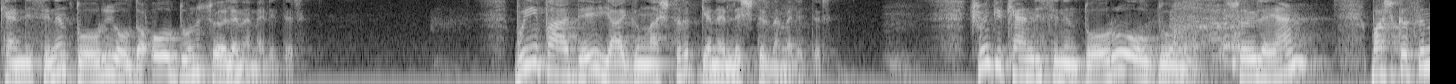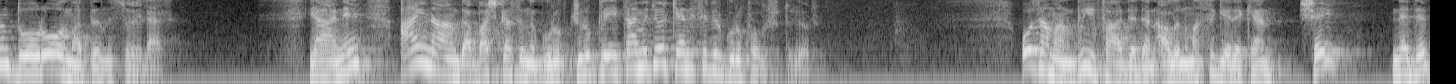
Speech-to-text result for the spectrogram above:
kendisinin doğru yolda olduğunu söylememelidir. Bu ifadeyi yaygınlaştırıp genelleştirmemelidir. Çünkü kendisinin doğru olduğunu söyleyen başkasının doğru olmadığını söyler. Yani aynı anda başkasını grupçulukla itham ediyor, kendisi bir grup oluşturuyor. O zaman bu ifadeden alınması gereken şey nedir?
